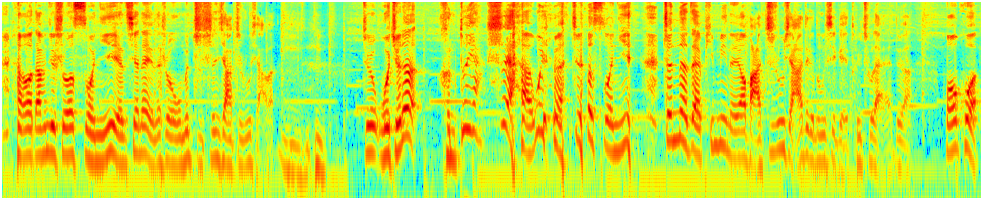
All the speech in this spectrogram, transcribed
然后他们就说，索尼也现在也在说，我们只剩下蜘蛛侠了。嗯，就是我觉得很对呀，是呀，为什么？就是索尼真的在拼命的要把蜘蛛侠这个东西给推出来，对吧？包括。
